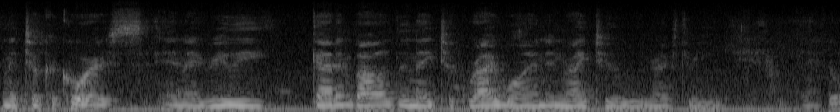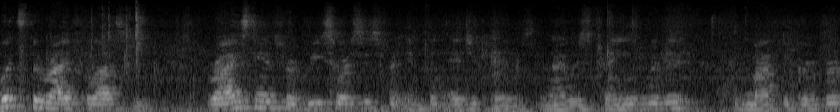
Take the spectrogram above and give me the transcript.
And I took a course, and I really got involved, and they took RIE 1 and RIE 2 and RIE 3. And what's the RIE philosophy? RIE stands for Resources for Infant Educarers, and I was trained with it with Magda Gerber,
